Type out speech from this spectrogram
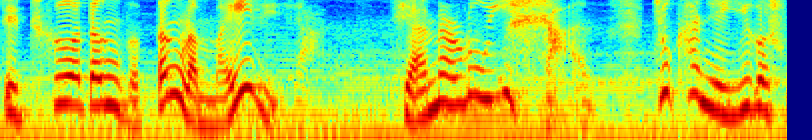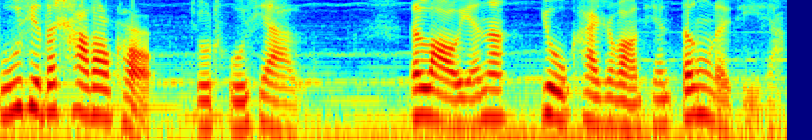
这车蹬子蹬了没几下，前面路一闪，就看见一个熟悉的岔道口就出现了。那老爷呢，又开始往前蹬了几下，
